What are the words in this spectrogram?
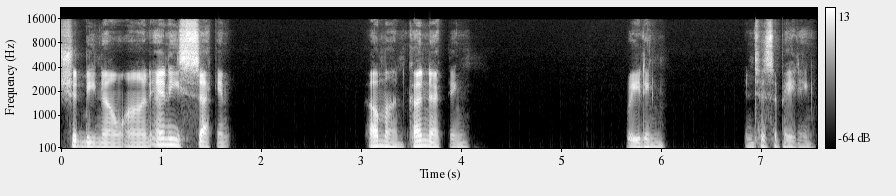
should be now on any second. Come on, connecting. Reading, anticipating.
